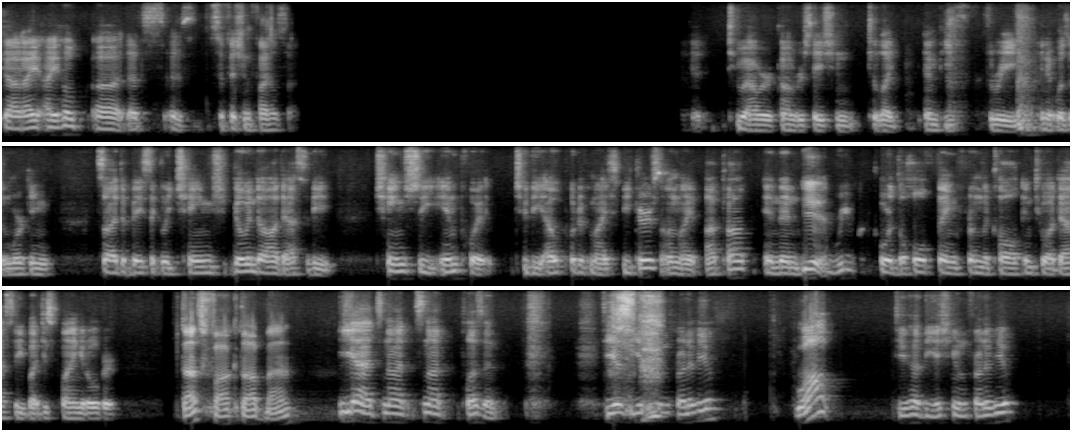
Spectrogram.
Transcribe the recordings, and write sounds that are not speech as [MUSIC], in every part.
God, I, I hope uh, that's a sufficient file size. Like a two-hour conversation to like MP3, and it wasn't working. So I had to basically change, go into Audacity, change the input to the output of my speakers on my laptop, and then Yeah. re-record the whole thing from the call into Audacity by just playing it over. That's fucked up, man. Yeah, it's not it's not pleasant. [LAUGHS] Do you have the issue in front of you? What? Do you have the issue in front of you?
